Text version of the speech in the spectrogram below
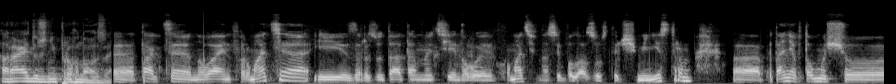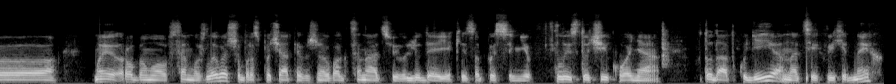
райдужні прогнози. Е, Так, це нова інформація, і за результатами цієї нової інформації у нас і була зустріч з міністром. Е, Питання в тому, що Ми робимо все можливе, щоб розпочати вже вакцинацію людей, які записані в лист очікування в додатку Дія на цих вихідних.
